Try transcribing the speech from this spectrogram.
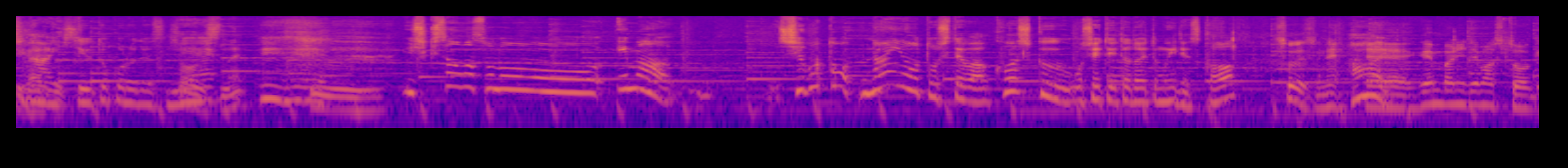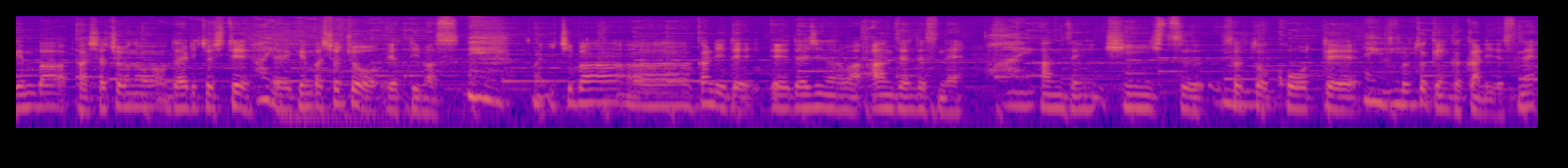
違いです。違いうところですね。そうですね。ええええ。うん。石木さんはその今仕事内容としては詳しく教えていただいてもいいですか？そうですね、はい。えー現場に出ますと現場あ社長の代理として、はい。えー現場所長をやっています、ええ。まあ、一番管理で、えー大事なのは安全ですね。はい。安全品質それと工程、ええ。それと原価管理ですね。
